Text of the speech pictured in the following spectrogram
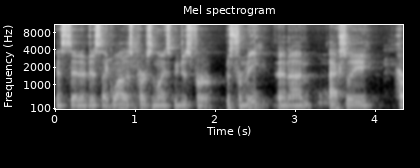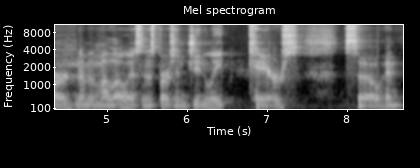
instead of just like, wow, this person likes me just for just for me, and I'm actually hurt and I'm at my lowest, and this person genuinely cares. So, and,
